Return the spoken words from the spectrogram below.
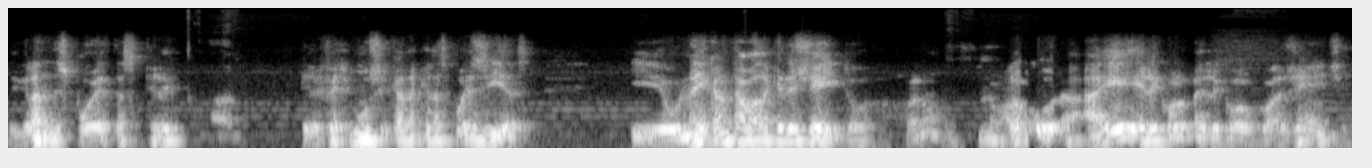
de grandes poetas. Ele, ele fez música naquelas poesias. E o Ney cantava daquele jeito. Bueno, foi uma loucura. Aí ele, ele colocou a gente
